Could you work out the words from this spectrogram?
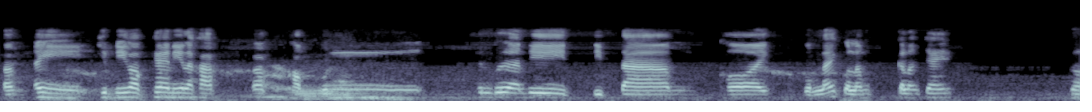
เอ่อไอคลิปนี้ก็แค่นี้แหละครับ ก็ขอบคุณเพื่อนๆที่ติดตามคอยกดไลค์กดกำลังใจ ก็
